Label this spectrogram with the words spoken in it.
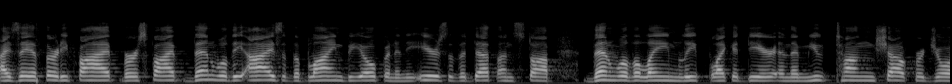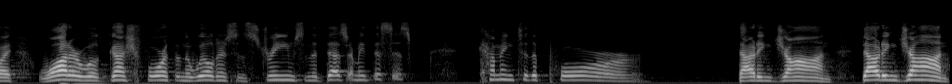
Isaiah 35, verse 5 Then will the eyes of the blind be opened, and the ears of the deaf unstopped. Then will the lame leap like a deer, and the mute tongue shout for joy. Water will gush forth in the wilderness and streams in the desert. I mean, this is coming to the poor. Doubting John. Doubting John.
